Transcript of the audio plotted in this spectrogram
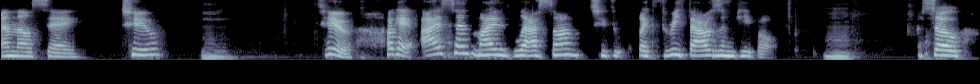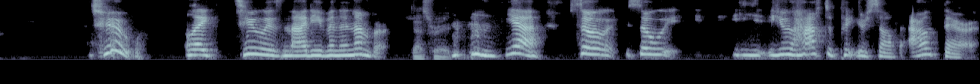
And they'll say two. Mm. two. Okay i sent my last song to like 3000 people. Mm. so two. Like two is not even a number. That's right. yeah. So so y- you have to put yourself out there.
